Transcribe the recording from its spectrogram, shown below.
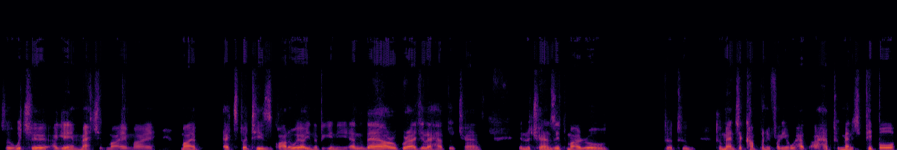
so which uh, again matched my my my expertise quite well in the beginning, and then I gradually had to trans you know transit my role to to to manage a company. For you, we had I had to manage people,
